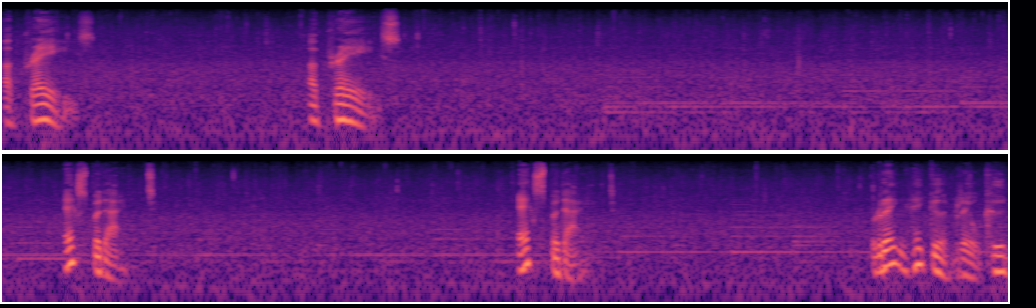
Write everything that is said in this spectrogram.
appraise appraise expedite expedite เร่งให้เกิดเร็วขึ้น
